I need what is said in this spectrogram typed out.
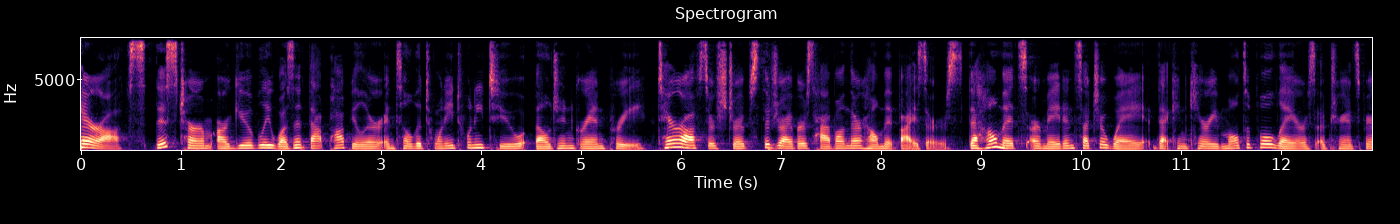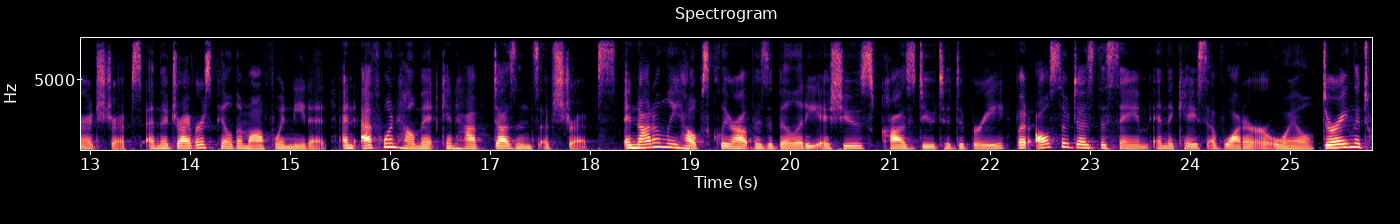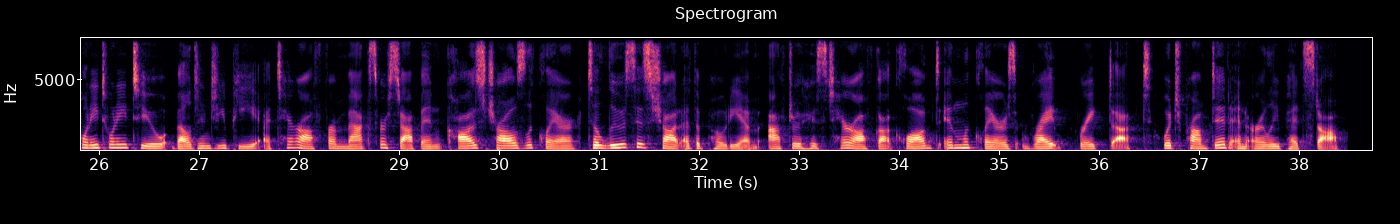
Tear offs. This term arguably wasn't that popular until the 2022 Belgian Grand Prix. Tear offs are strips the drivers have on their helmet visors. The helmets are made in such a way that can carry multiple layers of transparent strips, and the drivers peel them off when needed. An F1 helmet can have dozens of strips. It not only helps clear out visibility issues caused due to debris, but also does the same in the case of water or oil. During the 2022 Belgian GP, a tear off from Max Verstappen caused Charles Leclerc to lose his shot at the podium after his tear off got clogged in Leclerc's right brake duct, which prompted an early pit stop.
